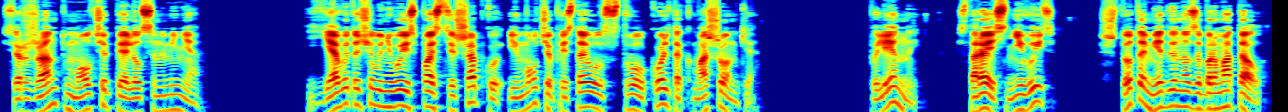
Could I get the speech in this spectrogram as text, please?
Сержант молча пялился на меня. Я вытащил у него из пасти шапку и молча приставил ствол кольта к мошонке. Пленный, стараясь не выть, что-то медленно забормотал.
